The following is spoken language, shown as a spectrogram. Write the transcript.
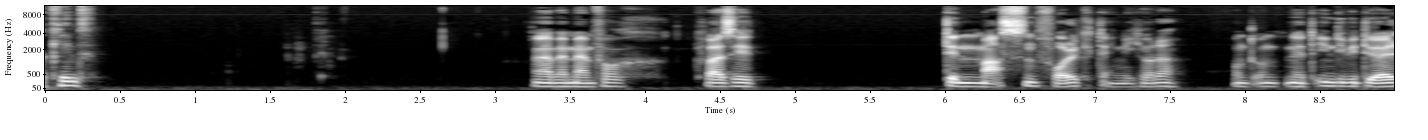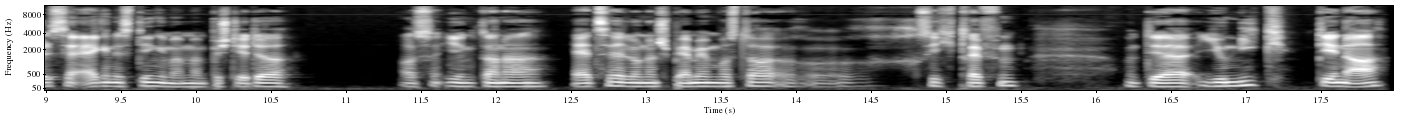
ein Kind. Ja, wenn man einfach quasi den Massen folgt, eigentlich, oder? Und, und nicht individuell sein eigenes Ding. Ich meine, man besteht ja aus irgendeiner Eizelle und einem Spermium, was da sich treffen und der Unique DNA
